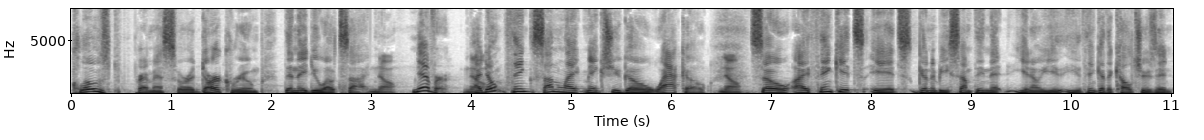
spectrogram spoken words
closed premise or a dark room than they do outside. No. Never. No. I don't think sunlight makes you go wacko. No. So I think it's it's going to be something that, you know, you, you think of the cultures in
